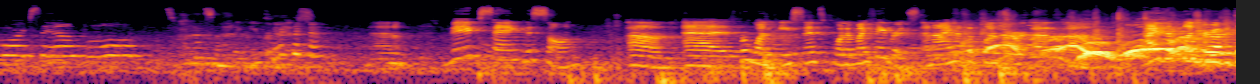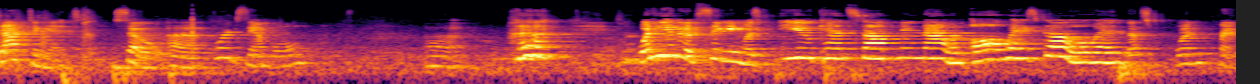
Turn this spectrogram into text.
for example, let's find something you wrote. And Vic sang this song um, as for One Piece, and it's one of my favorites. And I had the pleasure of uh, I had the pleasure of adapting it. So, uh, for example, uh, what he ended up singing was "You can't stop me now, I'm always going." That's one rap.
